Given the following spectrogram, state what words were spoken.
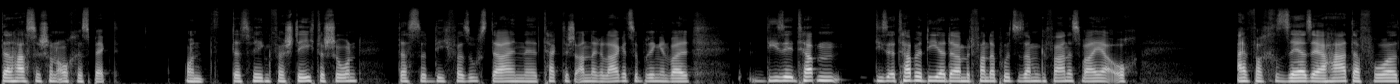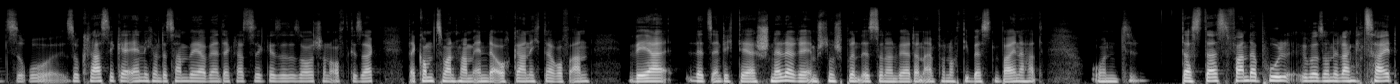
dann hast du schon auch Respekt. Und deswegen verstehe ich das schon, dass du dich versuchst, da in eine taktisch andere Lage zu bringen, weil diese Etappen, diese Etappe, die er da mit Van der Poel zusammengefahren ist, war ja auch einfach sehr, sehr hart davor, so, so Klassiker ähnlich, und das haben wir ja während der Klassiker-Saison schon oft gesagt, da kommt es manchmal am Ende auch gar nicht darauf an, wer letztendlich der Schnellere im Schnurrsprint ist, sondern wer dann einfach noch die besten Beine hat. Und dass das Van der Poel über so eine lange Zeit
